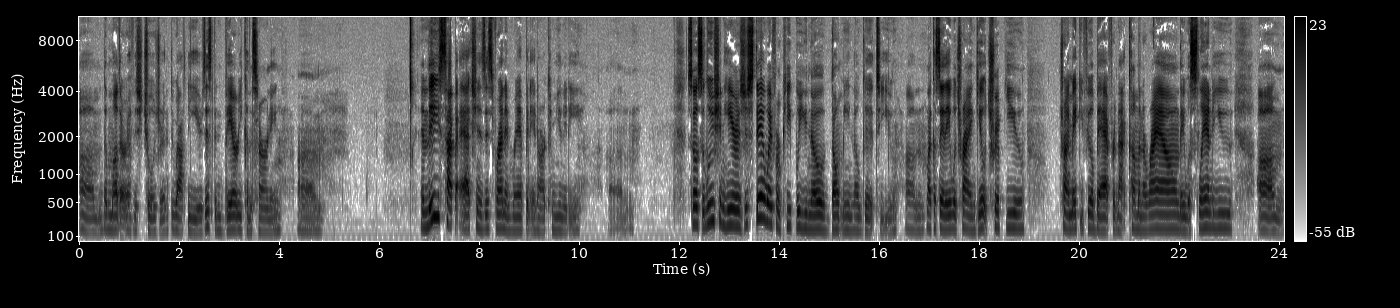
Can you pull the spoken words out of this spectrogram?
um, the mother of his children throughout the years. It's been very concerning. Um, and these type of actions is running rampant in our community. Um, so a solution here is just stay away from people you know don't mean no good to you. Um, like I said, they would try and guilt trip you, try and make you feel bad for not coming around. They would slander you um,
